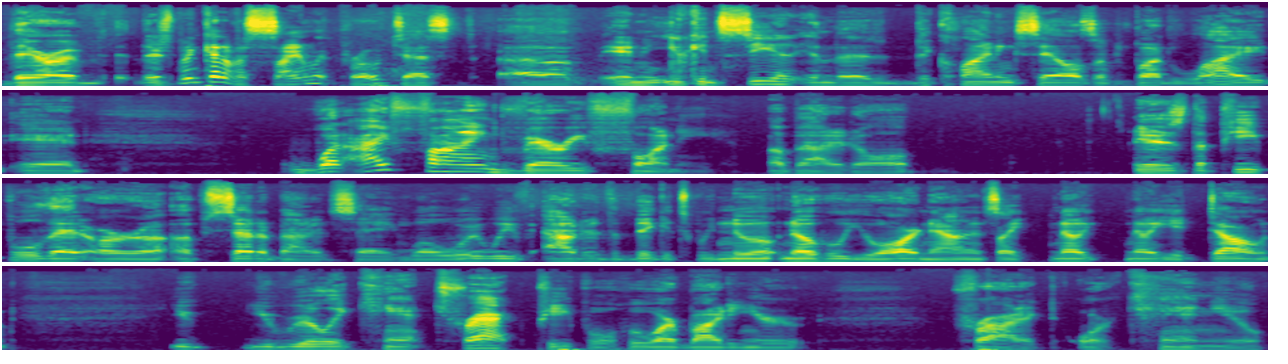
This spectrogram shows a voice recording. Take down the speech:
There are there's been kind of a silent protest, uh, and you can see it in the declining sales of Bud Light. And what I find very funny about it all is the people that are uh, upset about it saying, "Well, we, have outed the bigots. We know know who you are now." And it's like, no, no, you don't. You you really can't track people who are biting your product, or can you?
